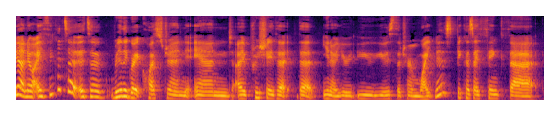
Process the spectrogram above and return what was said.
Yeah, no, I think it's a it's a really great question, and I appreciate that that you know you you use the term whiteness because I think that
